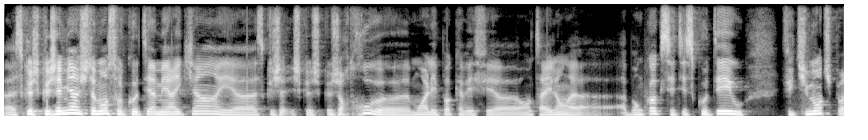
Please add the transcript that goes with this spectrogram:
ce que, ce que j'aime bien justement sur le côté américain et ce que, je, ce que, que je retrouve, moi à l'époque avait fait en Thaïlande, à, Bangkok, c'était ce côté où effectivement tu peux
